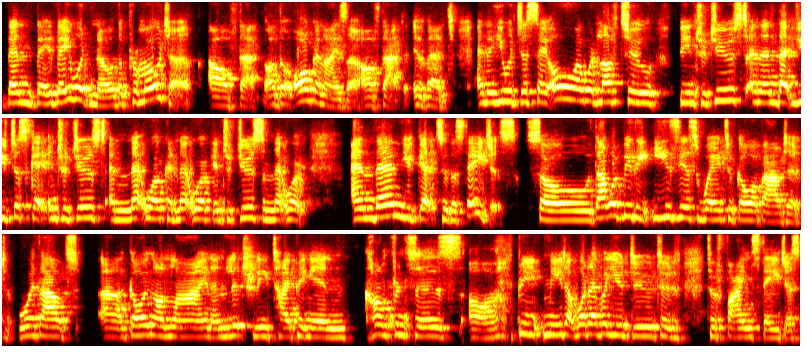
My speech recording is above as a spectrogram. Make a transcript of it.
then they, they would know the promoter of that or the organizer of that event and then you would just say oh i would love to be introduced and then that you just get introduced and network and network introduce and network and then you get to the stages. So that would be the easiest way to go about it without uh, going online and literally typing in conferences or meet, meet up, whatever you do to, to find stages.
